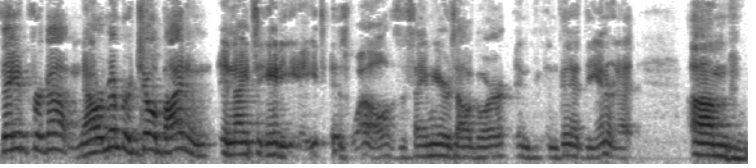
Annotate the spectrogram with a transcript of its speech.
they had forgotten. Now, remember Joe Biden in 1988 as well. It's the same year as Al Gore invented the internet. Um,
